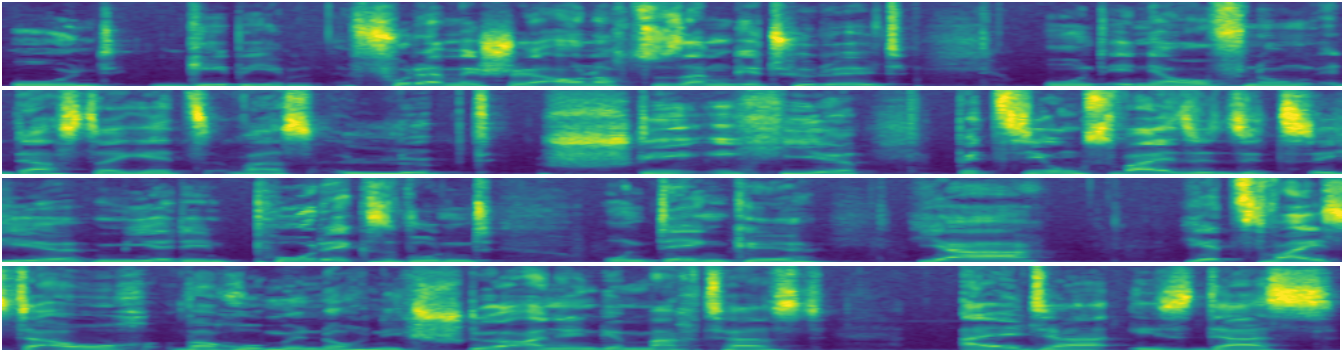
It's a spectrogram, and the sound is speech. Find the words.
und gib ihm. Futtermische auch noch zusammengetüdelt und in der Hoffnung, dass da jetzt was lübt, stehe ich hier, beziehungsweise sitze hier mir den Podex wund und denke, ja, jetzt weißt du auch, warum du noch nicht Störangeln gemacht hast. Alter, ist das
